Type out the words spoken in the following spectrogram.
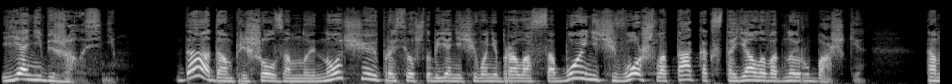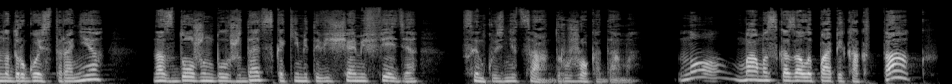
Я не бежала с ним. Да, Адам пришел за мной ночью и просил, чтобы я ничего не брала с собой, ничего, шла так, как стояла в одной рубашке. Там, на другой стороне, нас должен был ждать с какими-то вещами Федя, сын кузнеца, дружок Адама. Но мама сказала папе, как так?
